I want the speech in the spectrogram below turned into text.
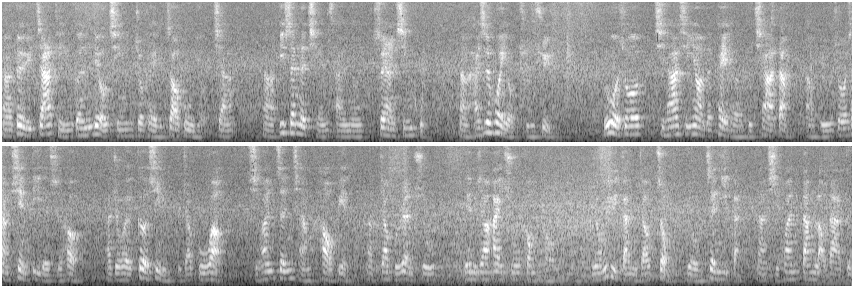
那对于家庭跟六亲，就可以照顾有加。那一生的钱财呢，虽然辛苦，那还是会有储蓄。如果说其他星曜的配合不恰当啊，比如说像献帝的时候，他就会个性比较孤傲，喜欢争强好辩，那比较不认输。也比较爱出风头，荣誉感比较重，有正义感，那喜欢当老大哥，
